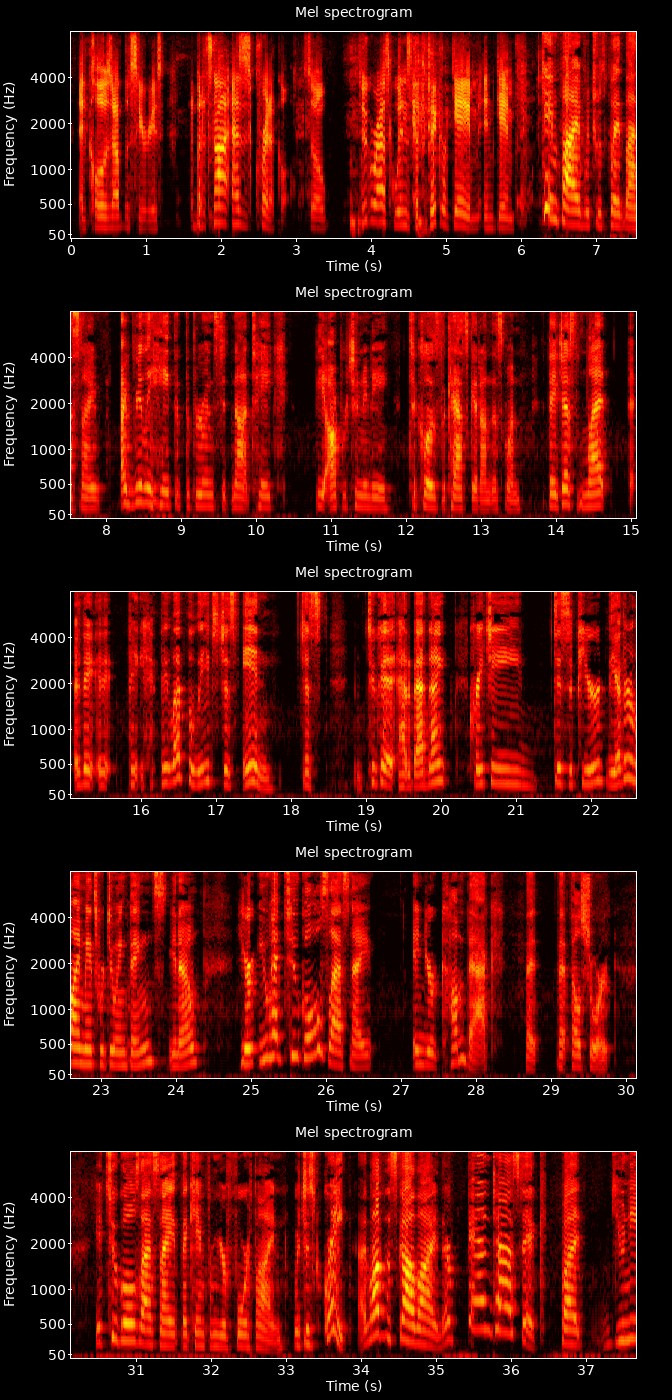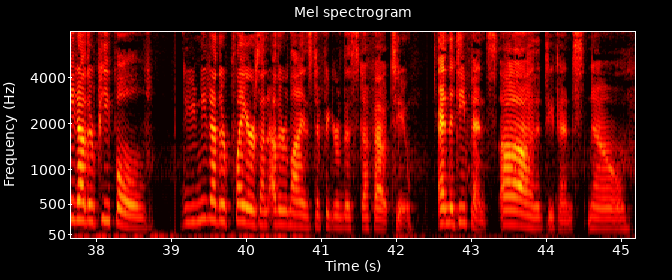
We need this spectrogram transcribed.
and close out the series, but it's not as critical. So Tuukka Rask wins the bigger game in game four. Game five, which was played last night, I really hate that the Bruins did not take the opportunity to close the casket on this one. They just let they they they let the Leafs just in. Just Tuukka had a bad night. Krejci disappeared. The other line mates were doing things. You know, you you had two goals last night in your comeback that that fell short. You had two goals last night that came from your fourth line, which is great. I love the Ska line. They're fantastic. But you need other people. You need other players on other lines to figure this stuff out too. And the defense. Ah, the defense. No.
